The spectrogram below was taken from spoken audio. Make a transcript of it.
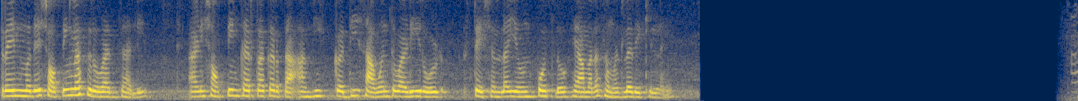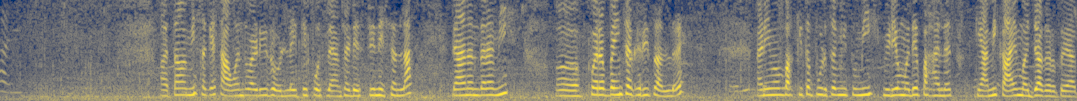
ट्रेनमध्ये शॉपिंगला सुरुवात झाली. आणि शॉपिंग करता करता आम्ही कधी सावंतवाडी रोड स्टेशनला येऊन पोचलो हे आम्हाला समजलं देखील नाही. आता आम्ही सगळे सावंतवाडी रोडला इथे पोचले आमच्या डेस्टिनेशनला. त्यानंतर आम्ही परबबाईंच्या घरी चाललोय. आणि मग बाकीचं पुढचं मी तुम्ही व्हिडिओमध्ये पाहालच की आम्ही काय मजा करतोय आज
